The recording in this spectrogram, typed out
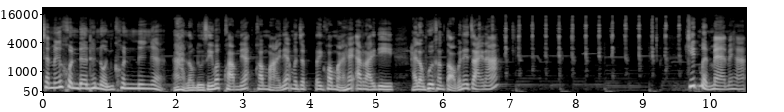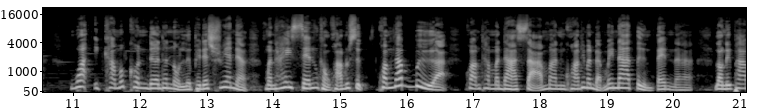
ฉันเป็นคนเดินถนนคนหนึงอะอะลองดูซิว่าความเนี้ยความหมายเนี้ยมันจะเป็นความหมายให้อะไรดี ให้ลองพูดคำตอบไว้ในใจนะ คิดเหมือนแมนไหมฮะว่าอีกคำว่าคนเดินถนนหรือ pedestrian เนี่ย มันให้เซนส์ของความรู้สึกความน่าเบื่อ ความธรรมดาสามัญความที่มันแบบไม่น่าตื่นเต้นนะฮะลองนึกภาพ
